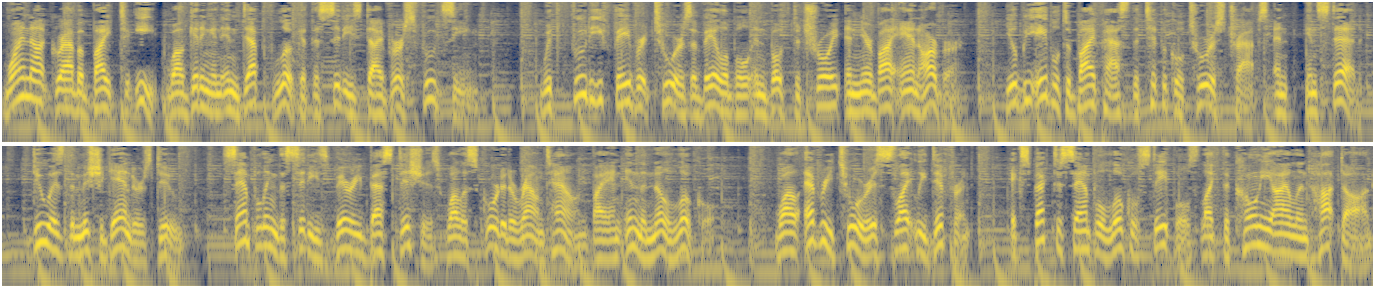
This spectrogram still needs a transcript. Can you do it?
Why not grab a bite to eat while getting an in-depth look at the city's diverse food scene? With foodie favorite tours available in both Detroit and nearby Ann Arbor, you'll be able to bypass the typical tourist traps and, instead, do as the Michiganders do, sampling the city's very best dishes while escorted around town by an in-the-know local. While every tour is slightly different, Expect to sample local staples like the Coney Island hot dog.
